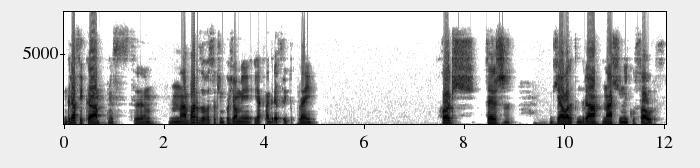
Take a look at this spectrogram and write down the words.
Grafika jest na bardzo wysokim poziomie, jak na grę free to play. Choć też działa gra na silniku Source.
